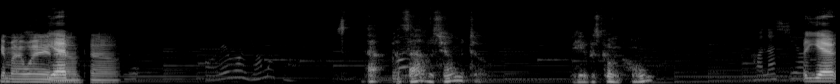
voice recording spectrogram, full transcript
making my way yep. downtown. That that was Yamato. He was going home. But yeah,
